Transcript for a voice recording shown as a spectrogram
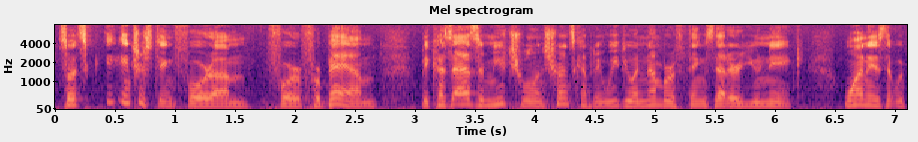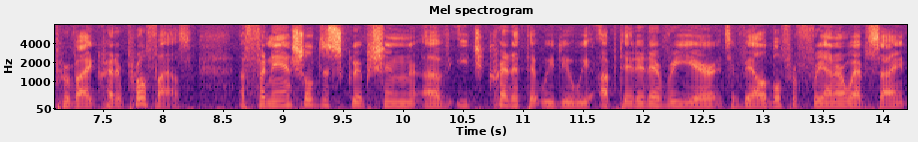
So it's interesting for um, for for BAM because as a mutual insurance company, we do a number of things that are unique. One is that we provide credit profiles, a financial description of each credit that we do. We update it every year. It's available for free on our website.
